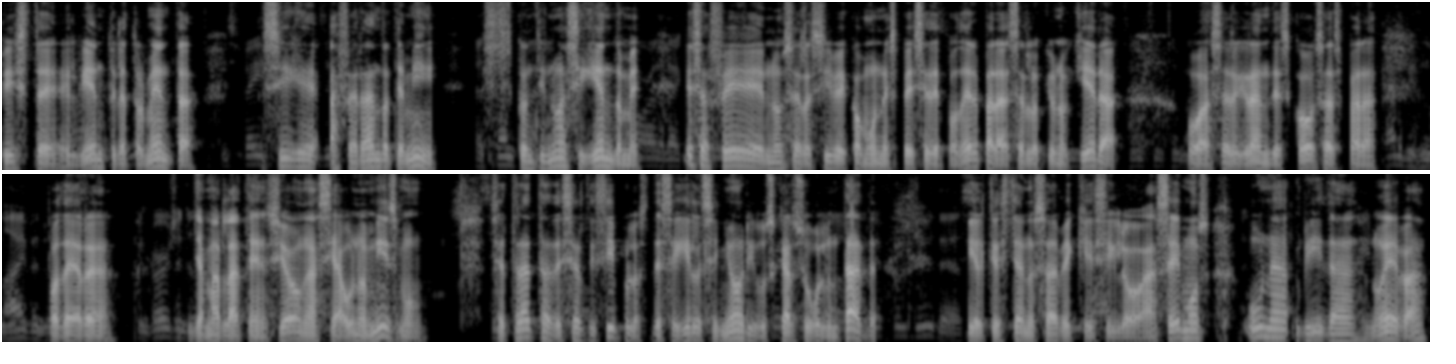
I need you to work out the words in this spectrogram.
Viste el viento y la tormenta. Sigue aferrándote a mí. Continúa siguiéndome. Esa fe no se recibe como una especie de poder para hacer lo que uno quiera o hacer grandes cosas para poder eh, llamar la atención hacia uno mismo. Se trata de ser discípulos, de seguir al Señor y buscar su voluntad. Y el cristiano sabe que si lo hacemos, una vida nueva,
